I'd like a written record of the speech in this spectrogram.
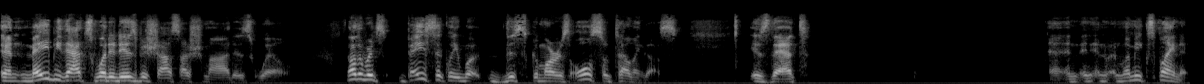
And maybe that's what it is b'shas Hashmad as well. In other words, basically what this Gemara is also telling us is that, and, and, and let me explain it.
